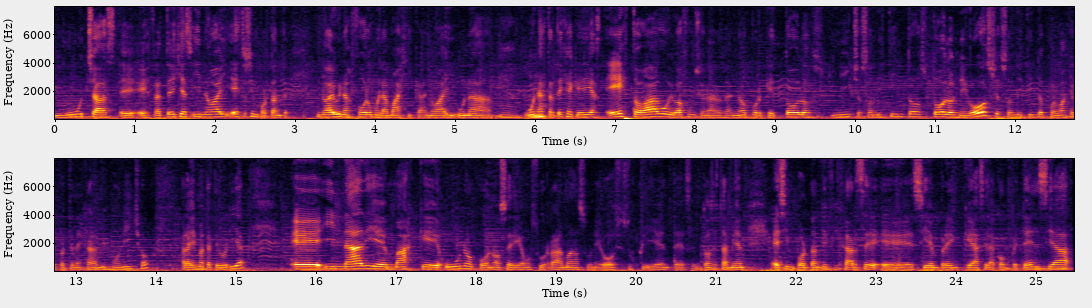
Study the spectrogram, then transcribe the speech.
muchas eh, estrategias y no hay, esto es importante, no hay una fórmula mágica, no hay una, una estrategia que digas esto hago y va a funcionar, o sea, no porque todos los nichos son distintos, todos los negocios son distintos por más que pertenezcan al mismo nicho, a la misma categoría, eh, y nadie más que uno conoce, digamos, su rama, su negocio, sus clientes. Entonces también es importante fijarse eh, siempre en qué hace la competencia,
